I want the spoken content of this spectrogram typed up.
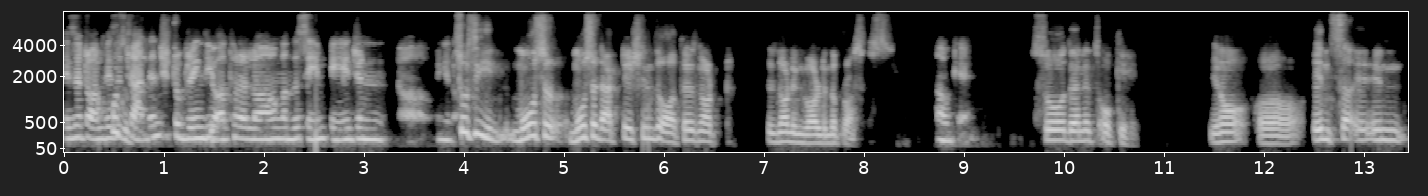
Is it always a challenge to bring the author along on the same page and uh, you know? So see, most most adaptations, the author is not is not involved in the process. Okay. So then it's okay. You know, uh, in in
